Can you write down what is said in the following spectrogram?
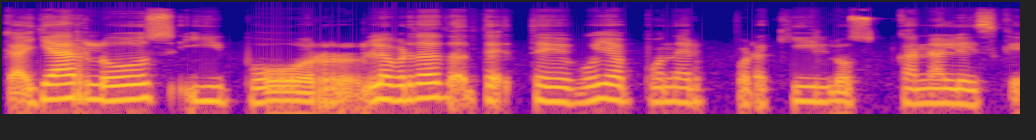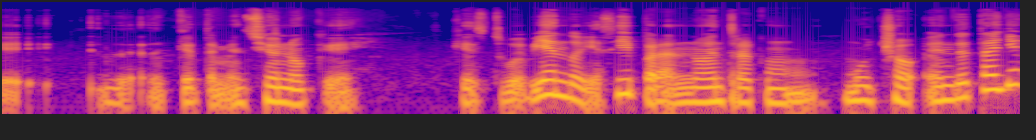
callarlos y por, la verdad, te, voy a poner por aquí los canales que, que te menciono que, que estuve viendo y así, para no entrar como mucho en detalle.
